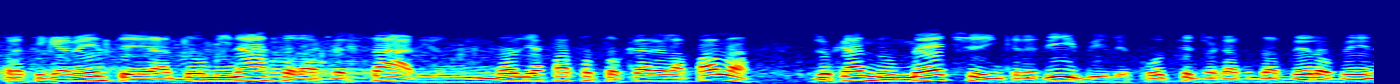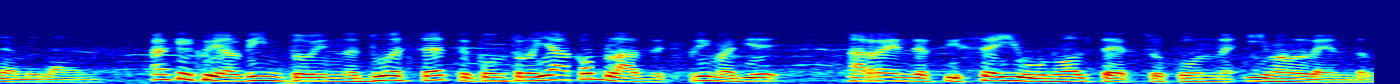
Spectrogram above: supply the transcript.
praticamente ha dominato l'avversario, non gli ha fatto toccare la palla giocando un match incredibile. Pozzi ha giocato davvero bene a Milano. Anche qui ha vinto in 2-7 contro Jakob Lasek prima di arrendersi 6-1 al terzo con Ivan Lendl.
